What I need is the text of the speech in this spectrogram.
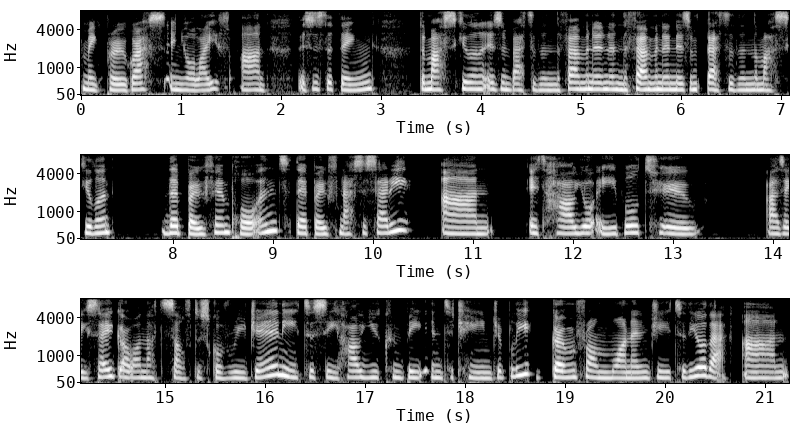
make progress in your life. And this is the thing the masculine isn't better than the feminine, and the feminine isn't better than the masculine. They're both important, they're both necessary, and it's how you're able to as I say, go on that self discovery journey to see how you can be interchangeably going from one energy to the other. And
